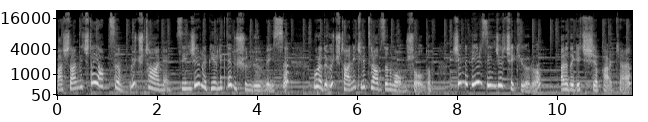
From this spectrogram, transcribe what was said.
Başlangıçta yaptığım 3 tane zincirle birlikte düşündüğümde ise burada 3 tane ikili trabzanım olmuş oldu. Şimdi bir zincir çekiyorum arada geçiş yaparken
